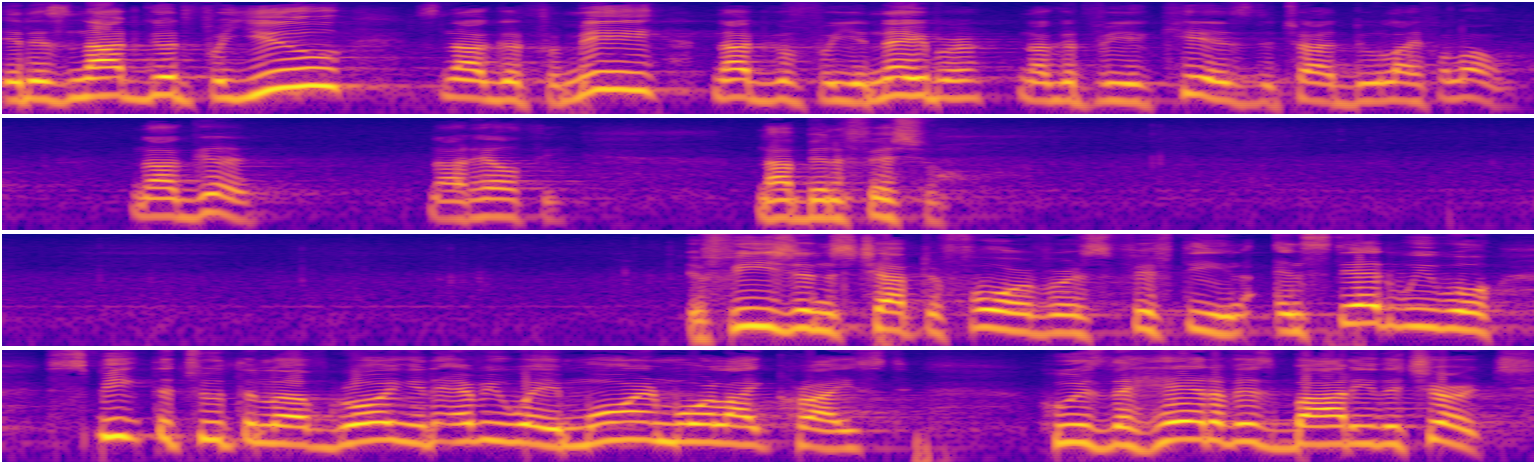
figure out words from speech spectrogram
It is not good for you, it's not good for me, not good for your neighbor, not good for your kids to try to do life alone. Not good, not healthy, not beneficial. Ephesians chapter 4, verse 15. Instead, we will speak the truth in love, growing in every way more and more like Christ, who is the head of his body, the church.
